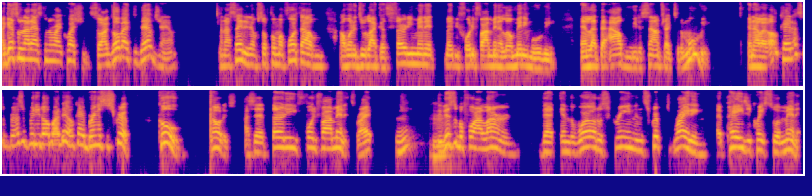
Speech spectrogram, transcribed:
I guess I'm not asking the right questions. So I go back to Def Jam, and I say to them, so for my fourth album, I want to do like a 30 minute, maybe 45 minute little mini movie, and let the album be the soundtrack to the movie. And they're like, okay, that's a that's a pretty dope idea. Okay, bring us a script. Cool. Notice I said 30, 45 minutes, right? Mhm. See, this is before I learned that in the world of screen and script writing, a page equates to a minute.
